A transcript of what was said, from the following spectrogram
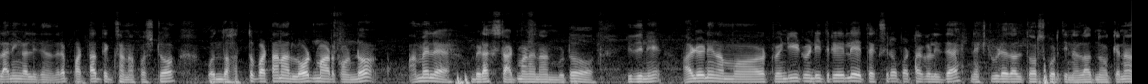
ಪ್ಲ್ಯಾನಿಂಗಲ್ಲಿದ್ದೀನಿ ಅಂದರೆ ಪಟ್ಟ ತೆಗ್ಸೋಣ ಫಸ್ಟು ಒಂದು ಹತ್ತು ಪಟ್ಟನ ಲೋಡ್ ಮಾಡಿಕೊಂಡು ಆಮೇಲೆ ಬಿಡೋಕ್ಕೆ ಸ್ಟಾರ್ಟ್ ಮಾಡೋಣ ಅಂದ್ಬಿಟ್ಟು ಇದ್ದೀನಿ. ಆಲ್ರೆಡಿ ನಮ್ಮ ಟ್ವೆಂಟಿ ಟ್ವೆಂಟಿ ತ್ರೀಯಲ್ಲಿ ತೆಗ್ಸಿರೋ ಪಟ್ಟಗಳಿದೆ. ನೆಕ್ಸ್ಟ್ ವೀಡಿಯೋದಲ್ಲಿ ತೋರಿಸ್ಕೊಡ್ತೀನಿ ಎಲ್ಲದನ್ನೂ ಓಕೆನಾ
